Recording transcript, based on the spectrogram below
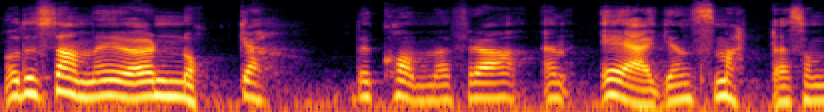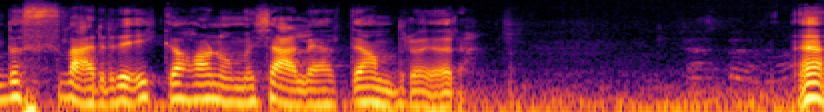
og det samme gjør nokket. Det kommer fra en egen smerte som dessverre ikke har noe med kjærlighet til andre å gjøre. Ja.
